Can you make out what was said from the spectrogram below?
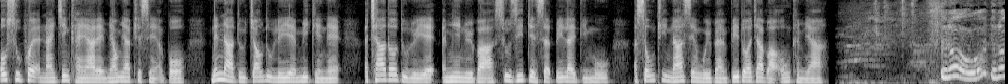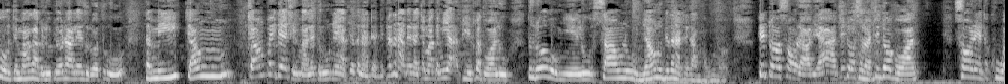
အုပ်စုဖွဲ့အနိုင်ကျင့်ခံရတဲ့မြောင်များဖြစ်စဉ်အပေါ်နင့်နာသူចောင်းသူလေးရဲ့မိခင်နဲ့ အခြားသောသူတွေရဲ့အမြင်တွေပါစူးစီးတင်ဆက်ပေးလိုက်သည်မူအဆုံးထိနားဆင်ဝေဖန်ပေးသွားကြပါအောင်ခင်ဗျာသူတို့ကိုသူတို့ကိုကျမကဘယ်လိုပြောထားလဲဆိုတော့သူ့ကိုသမီးចောင်းចောင်းပိတ်တဲ့အချိန်မှာလဲသူတို့နဲ့ပြဿနာတက်တယ်ပြဿနာတက်တာကျမသမီးကအပြင်ထွက်သွားလို့သူတို့ကိုမြင်လို့စောင်းလို့ညောင်းလို့ပြဿနာတက်တာမဟုတ်ဘူးနော်တစ်တော့ဆော့တာဗျာတစ်တော့ဆော့တာတစ်တော့ပေါ်က ဆော့တဲ့တစ်ခုက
